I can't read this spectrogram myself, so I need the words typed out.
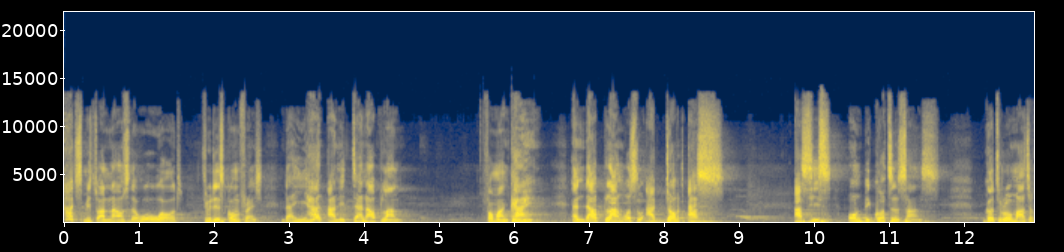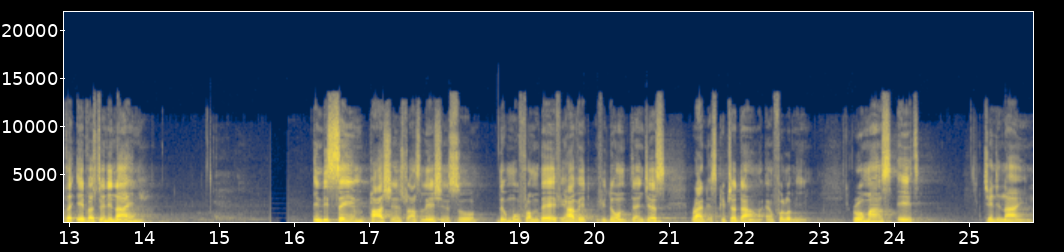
asked me to announce the whole world through this conference that he had an eternal plan for mankind. And that plan was to adopt us as his own begotten sons. Go to Romans chapter 8, verse 29. In the same Passions translation. So don't move from there if you have it. If you don't, then just write the scripture down and follow me. Romans 8, 29.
